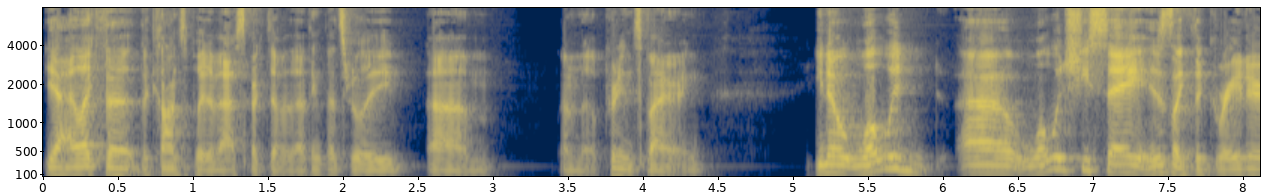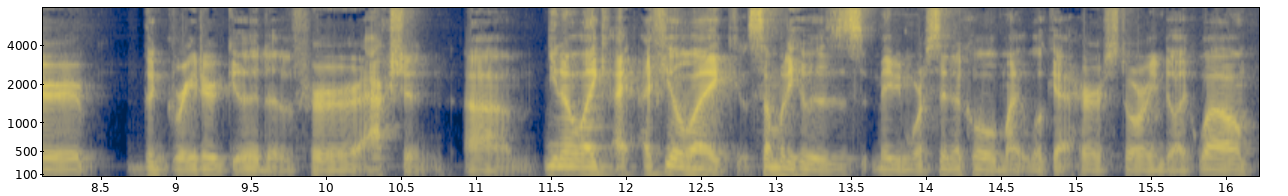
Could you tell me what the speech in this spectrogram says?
Yeah, I like the the contemplative aspect of it. I think that's really um, I don't know, pretty inspiring. You know, what would uh, what would she say is like the greater the greater good of her action? Um, you know, like I, I feel like somebody who is maybe more cynical might look at her story and be like, well,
